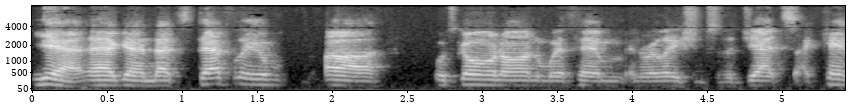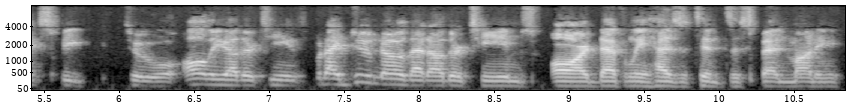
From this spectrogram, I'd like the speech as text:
Yeah, again, that's definitely uh, what's going on with him in relation to the Jets. I can't speak to all the other teams, but I do know that other teams are definitely hesitant to spend money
